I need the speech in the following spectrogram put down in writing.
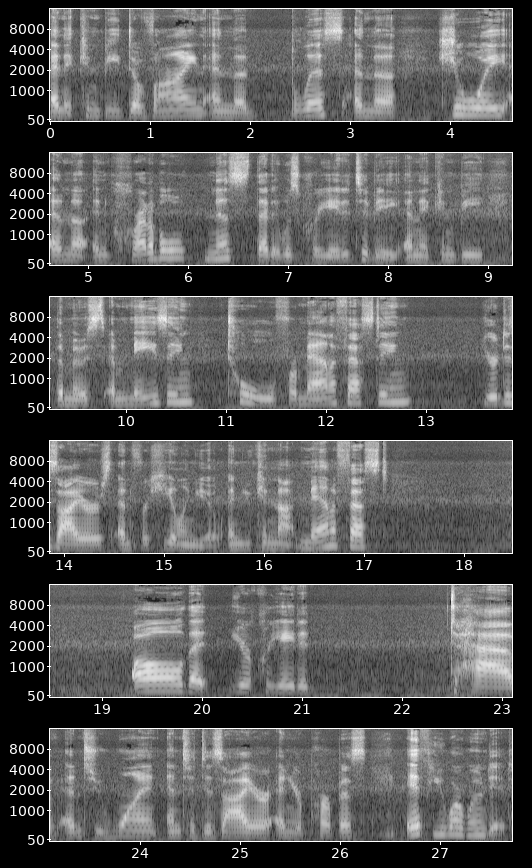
And it can be divine and the bliss and the joy and the incredibleness that it was created to be. And it can be the most amazing tool for manifesting your desires and for healing you. And you cannot manifest all that you're created to have and to want and to desire and your purpose if you are wounded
